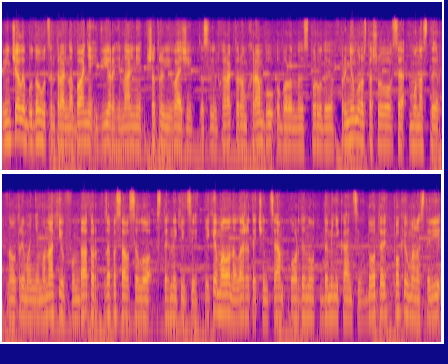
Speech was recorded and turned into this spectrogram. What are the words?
Вінчали будову центральна баня і дві оригінальні шатрові вежі. За своїм характером храм був оборонною спорудою. При ньому розташовувався монастир. На утримання монахів фундатор записав село Стегниківці, яке мало належати ченцям ордену домініканців доти, поки в монастирі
